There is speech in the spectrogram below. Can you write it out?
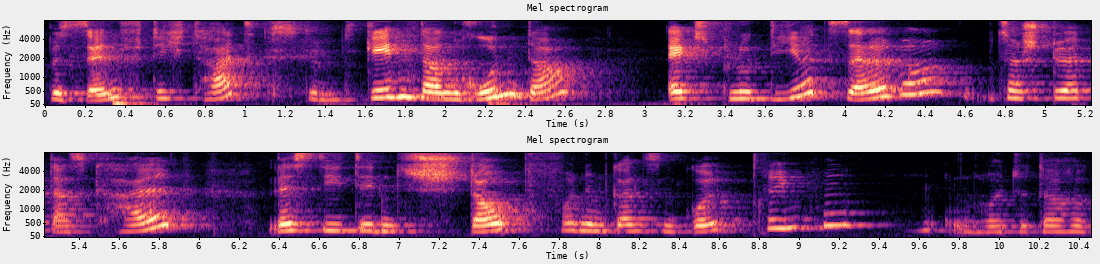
besänftigt hat, Stimmt. gehen dann runter, explodiert selber, zerstört das Kalb, lässt die den Staub von dem ganzen Gold trinken Und heutzutage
